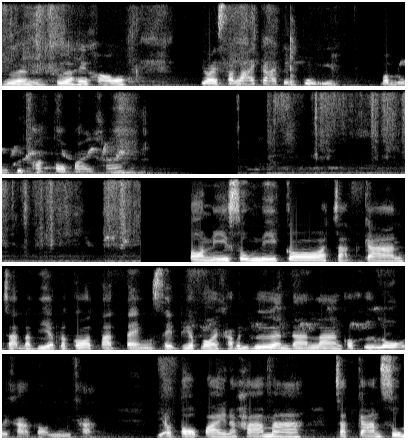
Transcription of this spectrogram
เพื่อนเพื่อให้เขาย่อยสลายกลายเป็นปุ๋ยบำรุงพืชผักต่อไปค่ะ ตอนนี้ซุ้มนี้ก็จัดการจัดระเบียบแล้วก็ตัดแต่งเสร็จเรียบร้อยค่ะเพื่อนๆ ด้านล่างก็คือโล่งเลยค่ะตอนนี้ค่ะ ดี๋ยวต่อไปนะคะ มาจัดการซุ้ม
